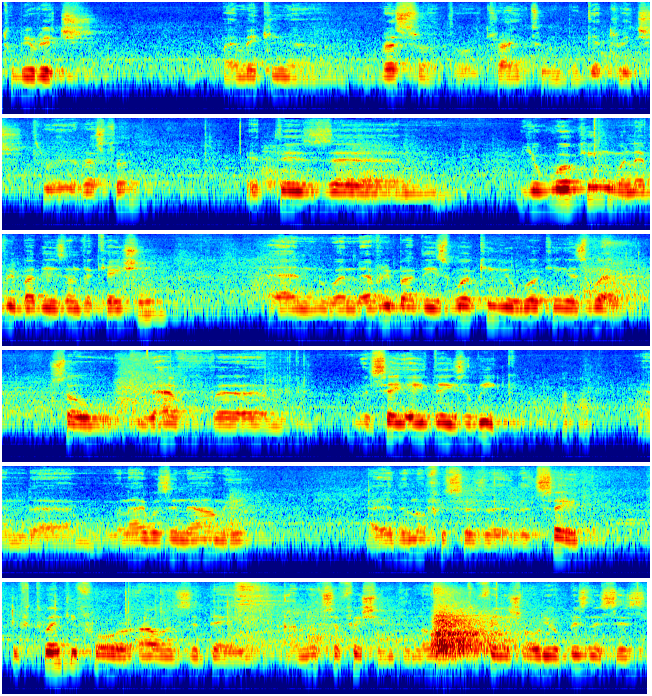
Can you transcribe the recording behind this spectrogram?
to be rich by making a restaurant or trying to get rich through a restaurant. It is um, you're working when everybody is on vacation, and when everybody is working, you're working as well. So you have, um, we say, eight days a week. And um, when I was in the army, I had an officer that said, if 24 hours a day are not sufficient in order to finish all your businesses,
